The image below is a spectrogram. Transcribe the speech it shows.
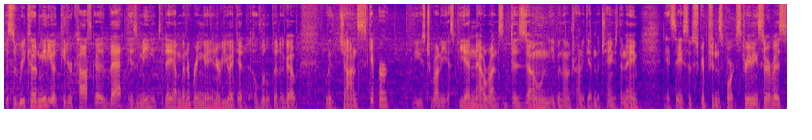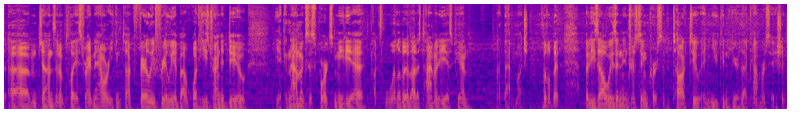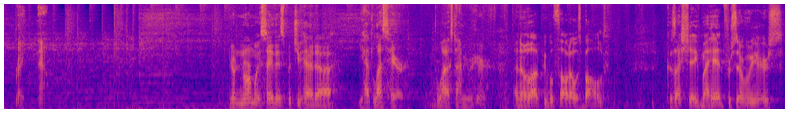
This is Recode Media with Peter Kafka. That is me. Today I'm going to bring you an interview I did a little bit ago with John Skipper, who used to run ESPN, now runs DAZN, even though I'm trying to get him to change the name. It's a subscription sports streaming service. Um, John's in a place right now where he can talk fairly freely about what he's trying to do, the economics of sports media, talks a little bit about his time at ESPN. Not that much, a little bit. But he's always an interesting person to talk to, and you can hear that conversation right now. You don't normally say this, but you had uh, you had less hair the last time you were here. I know a lot of people thought I was bald because I shaved my head for several years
